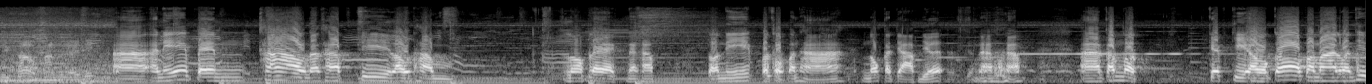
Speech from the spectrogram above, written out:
มีข้าวพันธุ์อะไรนี่อ่าอันนี้เป็นข้าวนะครับที่เราทำรอบแรกนะครับ ตอนนี้ประสบปัญหานกกระจาบเยอะนะครับอ่า กำหนดเก็บเกี่ยวก็ประมาณวันที่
